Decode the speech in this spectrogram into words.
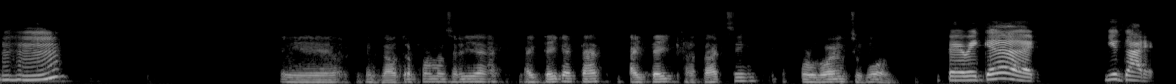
Ujú. Eh, la otra forma sería I take a tax I take a taxi for going to work. Very good. You got it.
